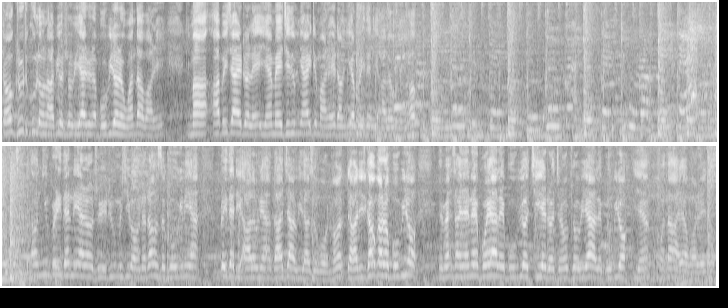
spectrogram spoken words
ကျွန်တော် group တစ်ခုလုံးလာပြီးတော့ဖြော်ပြရတဲ့အတွက်ပို့ပြီးတော့ဝမ်းသာပါတယ်။ဒီမှာအားပေးကြတဲ့အတွက်လည်းအရန်ပဲကျေးဇူးအများကြီးတင်ပါတယ်တောင်ကြီးကပြည်သက်တွေအားလုံးကိုဟုတ်။ တောင်ကြီးပြည်သက်နဲ့ကတော့ထွေထူးမရှိပါဘူး2019ခုနှစ်ကပြည်သက်ဒီအားလုံးနဲ့အသားကျပြီးသားဆိုပေါ့နော်ဒါဒီတစ်ခေါက်ကတော့ပို့ပြီးတော့မြန်မာဆိုင်ရနဲ့ပွဲရလဲပို့ပြီးတော့ကြီးရတော့ကျွန်တော်ဖြော်ပြရလဲပို့ပြီးတော့အရန်ဝန်သားအားရပါတယ်ဟုတ်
